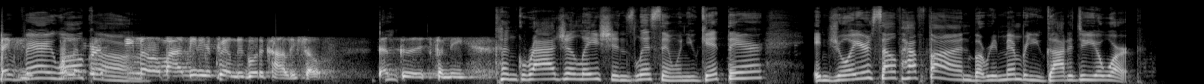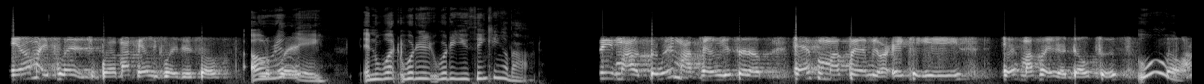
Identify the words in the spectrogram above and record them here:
Thank you. very I'm the welcome. first female in my immediate family to go to college, so that's good for me. Congratulations. Listen, when you get there, enjoy yourself, have fun, but remember, you got to do your work. Yeah, I might pledge, but my family pledges, so Oh, I'm play. really? And what what are what are you thinking about? See, my the way my family is set up, half of my family are AKAs, half my family are Deltas. Ooh. So I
